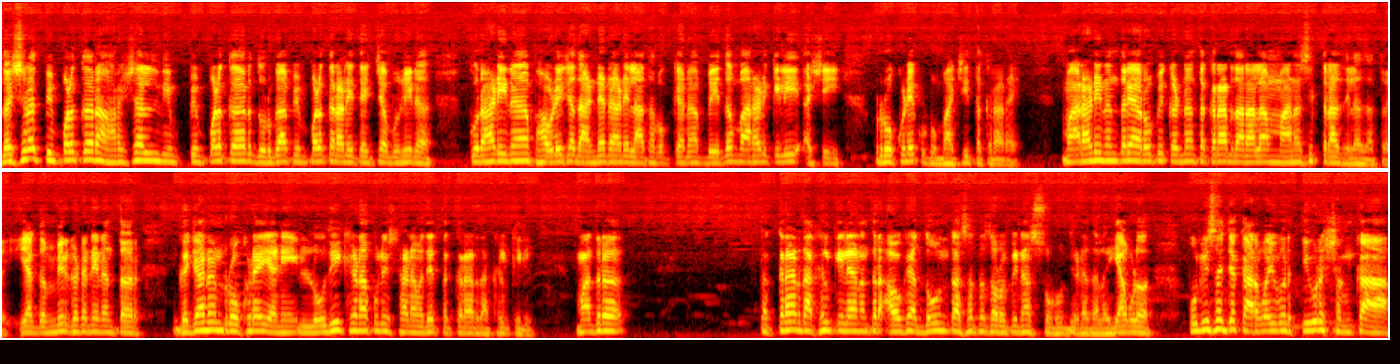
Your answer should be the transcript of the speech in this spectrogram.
दशरथ पिंपळकर हर्षल नि- पिंपळकर दुर्गा पिंपळकर आणि त्यांच्या मुलीनं कुऱ्हाडीनं फावडेच्या दांड्यानं आणि लाथाबुक्क्यानं बेदम मारहाण केली अशी रोकडे कुटुंबाची तक्रार आहे. मारहाणीनंतर या आरोपीकडनं तक्रारदाराला मानसिक त्रास दिला जातोय. या गंभीर घटनेनंतर गजानन रोखडे यांनी लोधीखेडा पोलीस ठाण्यामध्ये तक्रार दाखल केली. मात्र तक्रार दाखल केल्यानंतर अवघ्या दोन तासातच आरोपींना सोडून देण्यात आलं. यामुळं पोलिसांच्या कारवाईवर तीव्र शंका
